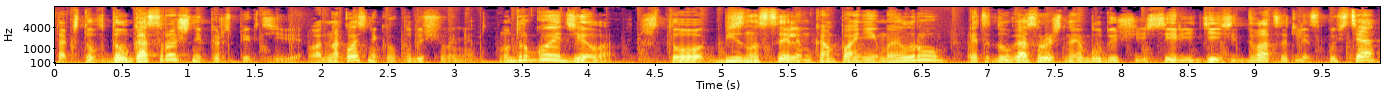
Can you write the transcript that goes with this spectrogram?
Так что в долгосрочной перспективе одноклассников будущего нет. Но другое дело, что бизнес-целям компании Mail.ru это долгосрочное будущее серии 10-20 лет спустя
